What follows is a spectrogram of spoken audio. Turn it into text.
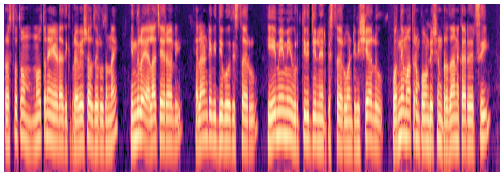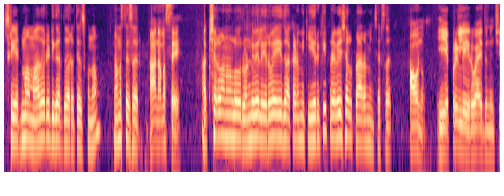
ప్రస్తుతం నూతన ఏడాదికి ప్రవేశాలు జరుగుతున్నాయి. ఇందులో ఎలా చేరాలి? ఎలాంటి విద్య బోధిస్తారు? ఏమేమి వృత్తి విద్యలు నేర్పిస్తారు? వంటి విషయాలు వందే మాత్రం ఫౌండేషన్ ప్రధాన కార్యదర్శి శ్రీ ఎడ్మా మాధవరెడ్డి గారి ద్వారా తెలుసుకుందాం. నమస్తే సార్. నమస్తే. అక్షరవనంలో రెండు వేల ఇరవై ఐదు అకాడమిక్ ఇయర్కి ప్రవేశాలు ప్రారంభించారు సార్. అవును. ఈ ఏప్రిల్ ఇరవై ఐదు నుంచి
